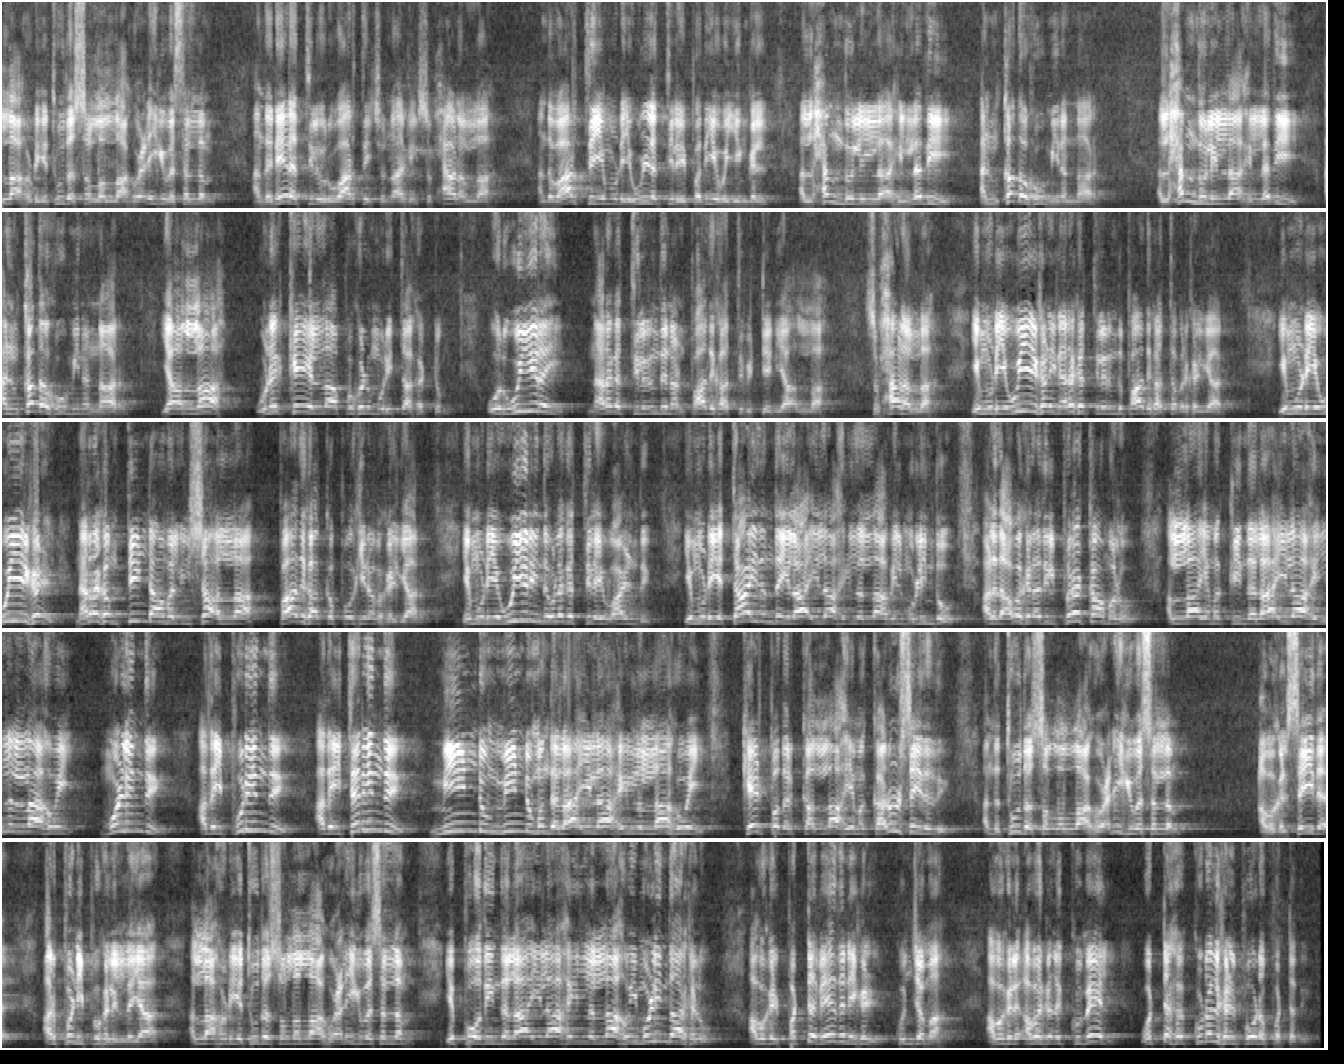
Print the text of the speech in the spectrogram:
அல்லாஹுடைய தூத சொல்லல்லாஹு அழகி வசல்லம் அந்த நேரத்தில் ஒரு வார்த்தை சொன்னார்கள். சுஹான் அல்லாஹ் அந்த வார்த்தையை எம்முடைய உள்ளத்திலே பதிய வையுங்கள். அல்ஹம்துலில்லாஹி அல்லதி அன்கதஹு மினன்னார் இல்லதி அன் கதஹு மீனன்னார் யா அல்லாஹ் உனக்கே எல்லா புகழும் உரித்தாகட்டும். ஒரு உயிரை நரகத்திலிருந்து நான் பாதுகாத்து விட்டேன் யா அல்லாஹ். சுஹான் அல்லாஹ் எம்முடைய உயிர்களை நரகத்திலிருந்து பாதுகாத்தவர்கள் யார்? எம்முடைய உயிர்கள் நரகம் தீண்டாமல் இன்ஷா அல்லாஹ் பாதுகாக்கப் போகிறவர்கள் யார்? எம்முடைய உயிர் இந்த உலகத்திலே வாழ்ந்து எம்முடைய தாய் தந்தை லா இலாஹ இல்லல்லாவில் மொழிந்தோ அல்லது அவர்கள் அதில் பிறக்காமலோ அல்லாஹ் எமக்கு இந்த லா இலாஹ இல்லல்லாஹுவை மொழிந்து அதை புரிந்து அதை தெரிந்து மீண்டும் மீண்டும் அந்த லா இலாஹ இல்லல்லாஹுவை கேட்பதற்கு அல்லாஹ் எமக்கு அருள் செய்தது. அந்த தூத சொல்லல்லாஹு அலிஹி வசல்லம் அவர்கள் செய்த அர்ப்பணிப்புகள் இல்லையா? அல்லாஹுடைய தூதர் சொல்லல்லாஹு அலைஹி செல்லம் எப்போது இந்த லா இலாக இல்லல்லாஹுவை மொழிந்தார்களோ அவர்கள் பட்ட வேதனைகள் கொஞ்சமா அவர்கள் அவர்களுக்கு மேல் ஒட்டக குடல்கள் போடப்பட்டது.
